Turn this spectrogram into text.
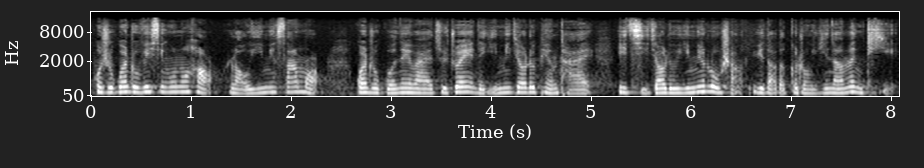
或是关注微信公众号“老移民 summer”，关注国内外最专业的移民交流平台，一起交流移民路上遇到的各种疑难问题，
